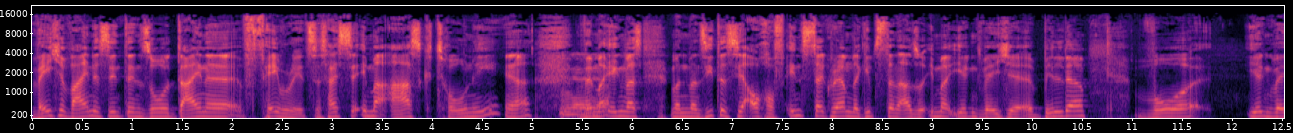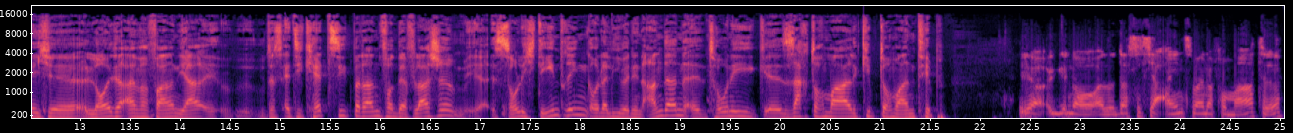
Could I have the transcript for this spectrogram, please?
welche Weine sind denn so deine Favorites? Das heißt ja immer Ask Tony, ja. Ja, Wenn man ja. irgendwas, man, man sieht das ja auch auf Instagram, da gibt's dann also immer irgendwelche äh, Bilder, wo irgendwelche Leute einfach fragen, ja, das Etikett sieht man dann von der Flasche, soll ich den trinken oder lieber den anderen? Äh, Toni, äh, sag doch mal, gib doch mal einen Tipp. Ja, genau. Also das ist ja eins meiner Formate.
